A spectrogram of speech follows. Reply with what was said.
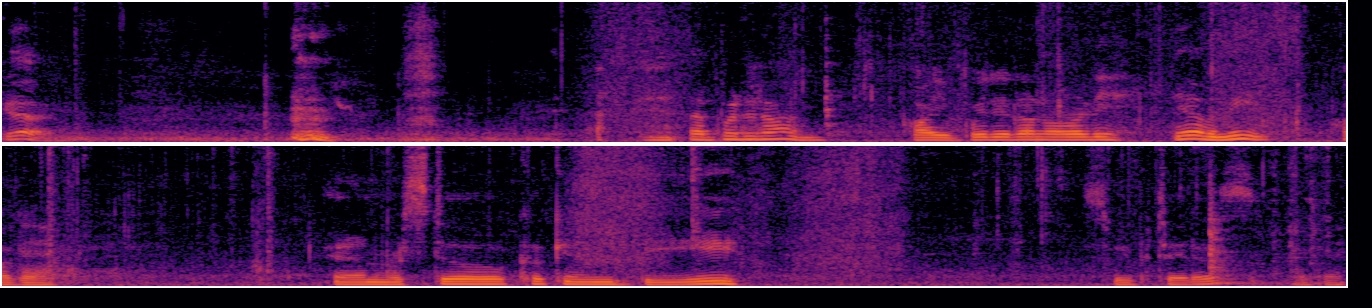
Good. I put it on. Oh, you put it on already? Yeah, the meat. Okay. And we're still cooking the sweet potatoes. Okay.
